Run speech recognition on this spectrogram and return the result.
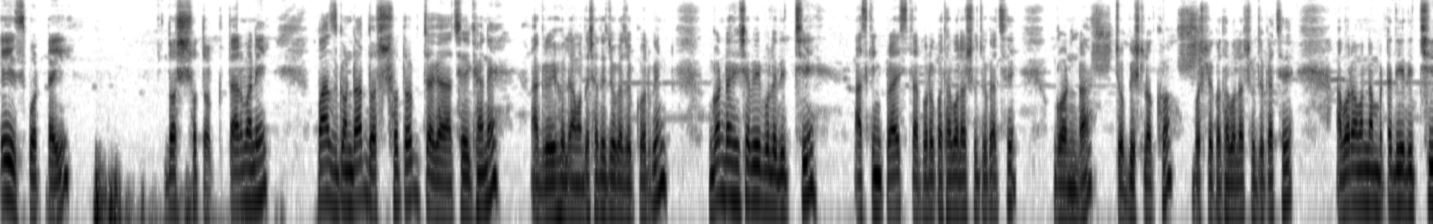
এই স্পটটাই দশ শতক। তার মানে পাঁচ ঘণ্টা দশ শতক জায়গা আছে এখানে। আগ্রহী হলে আমাদের সাথে যোগাযোগ করবেন। গন্ডা হিসাবেই বলে দিচ্ছি আস্কিং প্রাইস তারপরেও কথা বলার সুযোগ আছে। গন্ডা চব্বিশ লক্ষ, বসলে কথা বলার সুযোগ আছে। আবারও আমার নাম্বারটা দিয়ে দিচ্ছি,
